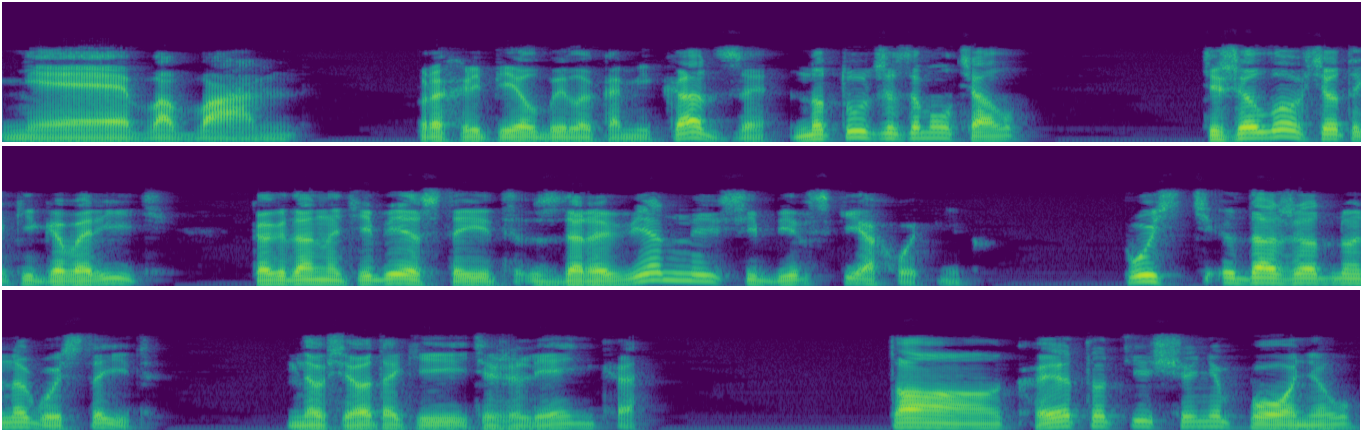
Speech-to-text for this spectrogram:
«Не, Вован!» — прохрипел было Камикадзе, но тут же замолчал. «Тяжело все-таки говорить, когда на тебе стоит здоровенный сибирский охотник. Пусть даже одной ногой стоит, но все-таки тяжеленько». «Так, этот еще не понял».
